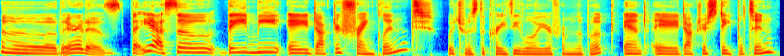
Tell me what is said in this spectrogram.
Oh, there it is. But yeah, so they meet a Dr. Frankland, which was the crazy lawyer from the book, and a Dr. Stapleton,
